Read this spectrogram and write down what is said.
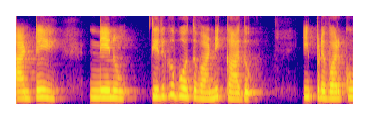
అంటే నేను తిరుగుబోతువాణ్ణి కాదు. ఇప్పటి వరకు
